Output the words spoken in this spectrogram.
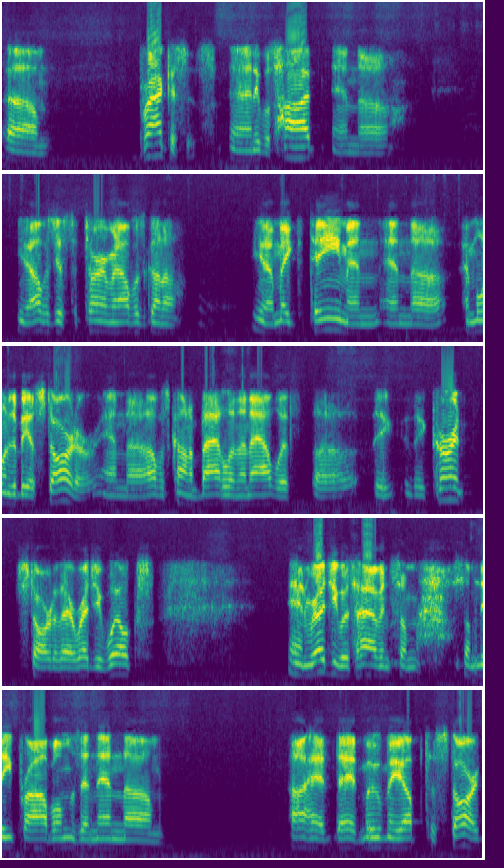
um, practices, and it was hot. And uh, you know, I was just determined I was going to, you know, make the team and and uh, and wanted to be a starter. And uh, I was kind of battling it out with uh, the the current starter there, Reggie Wilkes and Reggie was having some some knee problems, and then um, I had they had moved me up to start.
